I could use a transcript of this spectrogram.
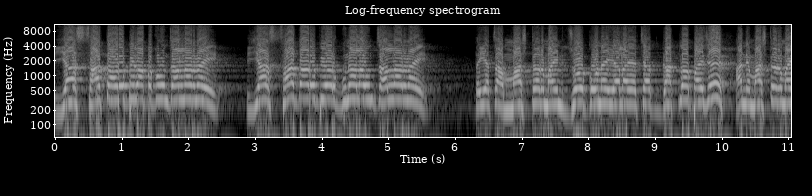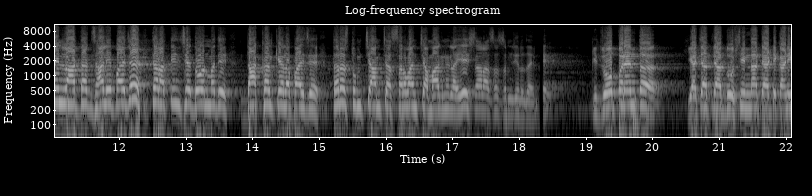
या सात आरोपीला पकडून चालणार नाही. या सात आरोपीवर गुन्हा लावून चालणार नाही. तर याचा मास्टर माइंड जो कोण आहे याला याच्यात घातला पाहिजे आणि मास्टर माइंडला अटक झाली पाहिजे. त्याला तीनशे दोन मध्ये दाखल केलं पाहिजे. तरच तुमच्या आमच्या सर्वांच्या मागणीला यश आलं असं समजलं जाईल. की जोपर्यंत याच्यातल्या दोषींना त्या ठिकाणी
